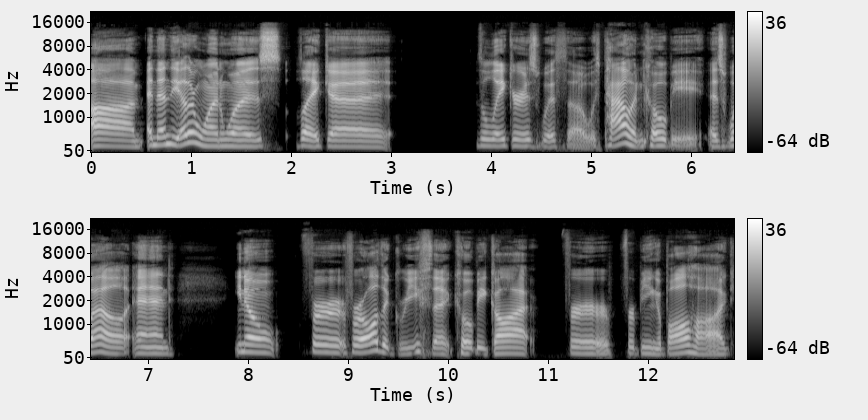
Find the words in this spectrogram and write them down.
Um and then the other one was like uh the Lakers with uh with Pau and Kobe as well and you know for for all the grief that Kobe got for for being a ball hog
